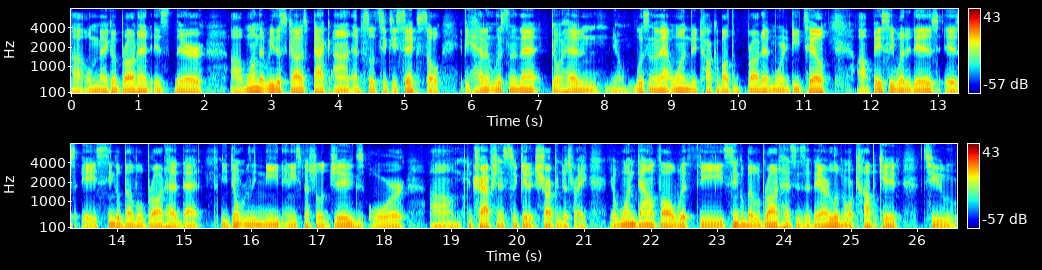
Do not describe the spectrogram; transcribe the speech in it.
uh, Omega Broadhead. Is their uh, one that we discussed back on episode 66. So if you haven't listened to that, go ahead and you know listen to that one. They talk about the broadhead more in detail. Uh, basically, what it is is a single bevel broadhead that you don't really need any special jigs or um, contraptions to get it sharpened just right. You know, one downfall with the single bevel broadheads is that they are a little bit more complicated to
